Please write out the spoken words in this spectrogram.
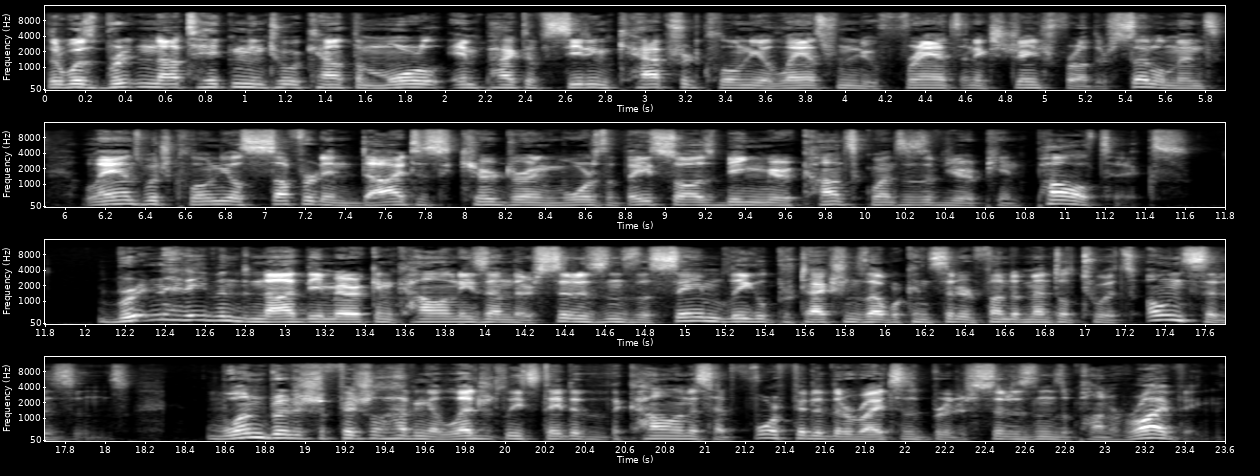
There was Britain not taking into account the moral impact of ceding captured colonial lands from New France in exchange for other settlements, lands which colonials suffered and died to secure during wars that they saw as being mere consequences of European politics. Britain had even denied the American colonies and their citizens the same legal protections that were considered fundamental to its own citizens. One British official having allegedly stated that the colonists had forfeited their rights as British citizens upon arriving.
